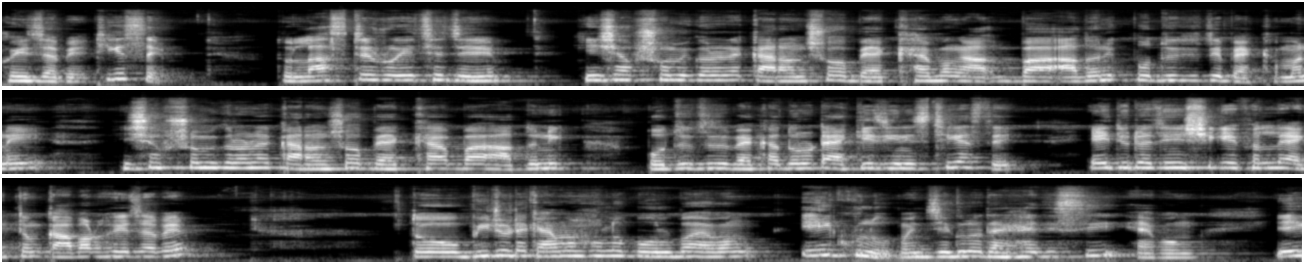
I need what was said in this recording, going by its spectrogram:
হয়ে যাবে, ঠিক আছে? তো লাস্টে রয়েছে যে হিসাব সমীকরণের কারণসহ ব্যাখ্যা এবং বা আধুনিক পদ্ধতিতে ব্যাখ্যা। মানে হিসাব সমীকরণের কারণসহ ব্যাখ্যা বা আধুনিক পদ্ধতিতে ব্যাখ্যা দুটোটা একই জিনিস, ঠিক আছে? এই দুটো জিনিস শিখে ফেললে একদম কাভার হয়ে যাবে। তো ভিডিওটা কেমন হলো বলবা এবং এইগুলো মানে যেগুলো দেখাই দিছি এবং এই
